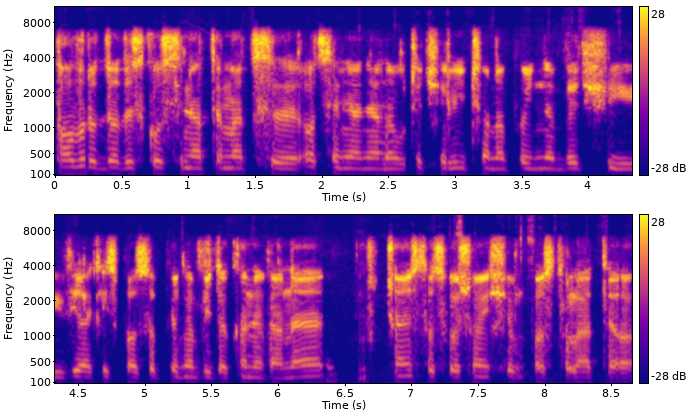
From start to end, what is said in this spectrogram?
powrót do dyskusji na temat y, oceniania nauczycieli, czy ono powinno być i w jaki sposób powinno być dokonywane. Często słyszą się postulaty o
